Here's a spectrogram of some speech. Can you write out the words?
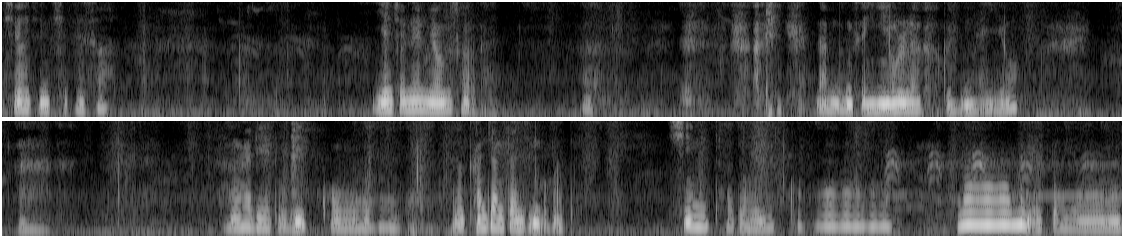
지어진 집에서 예전에는 여기서 어, 우리 남동생이 올라가고 있네요. 아, 항아리도 있고 간장 단지인 것 같아. 쉼터도 있고 너무 예뻐요.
